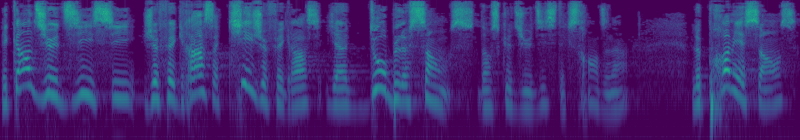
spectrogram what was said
Et quand Dieu dit ici, je fais grâce à qui je fais grâce, il y a un double sens dans ce que Dieu dit, c'est extraordinaire. Le premier sens,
